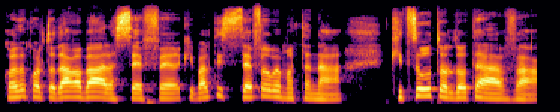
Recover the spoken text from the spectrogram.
קודם כל, תודה רבה על הספר. קיבלתי ספר במתנה, קיצור תולדות האהבה.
